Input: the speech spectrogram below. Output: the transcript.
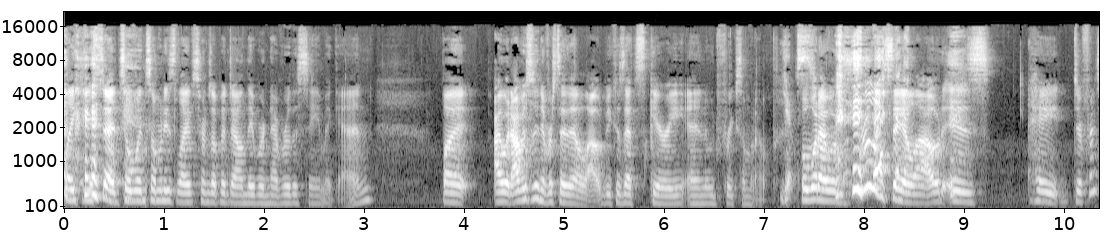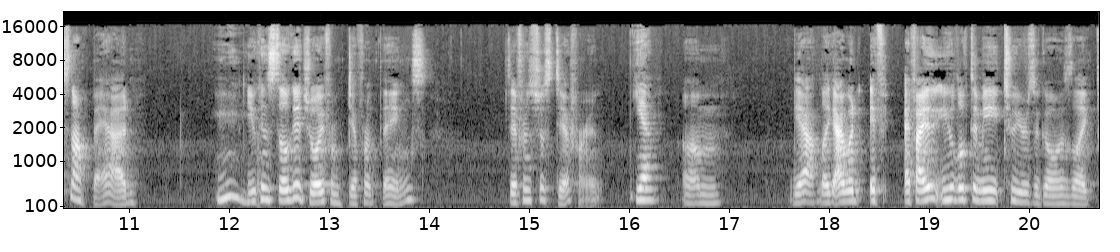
like you said. So when somebody's life turns up and down, they were never the same again. But I would obviously never say that aloud because that's scary and it would freak someone out. Yes. But what I would really say aloud is, hey, difference not bad. Mm. You can still get joy from different things. Difference just different. yeah. Um, Yeah, like I would if if I you looked at me two years ago and was like,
